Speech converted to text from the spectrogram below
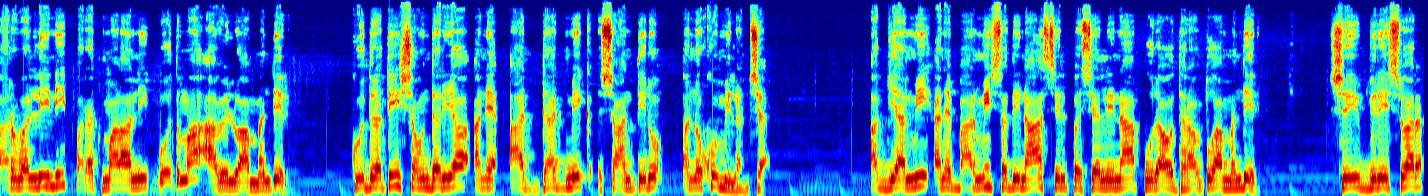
અરવલ્લીની પરતમાળાની ગોદમાં આવેલું આ મંદિર કુદરતી સૌંદર્ય અને આધ્યાત્મિક શાંતિનું અનોખું મિલન છે. અગિયારમી અને બારમી સદીના શિલ્પશૈલીના પુરાવો ધરાવતું આ મંદિર શ્રી વીરેશ્વર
